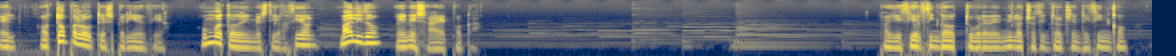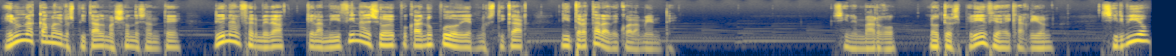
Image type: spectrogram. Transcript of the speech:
Él optó por la autoexperiencia, un método de investigación válido en esa época. Falleció el 5 de octubre de 1885 en una cama del Hospital Masson de Santé de una enfermedad que la medicina de su época no pudo diagnosticar ni tratar adecuadamente. Sin embargo, la autoexperiencia de Carrión sirvió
